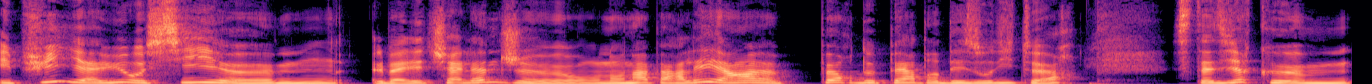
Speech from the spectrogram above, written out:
Et puis, il y a eu aussi bah, les challenges, on en a parlé, hein, peur de perdre des auditeurs. C'est-à-dire que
